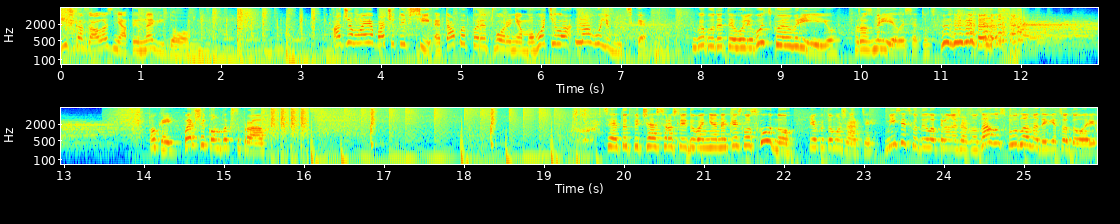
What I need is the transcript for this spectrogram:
і сказала зняти на відео. Адже має бачити всі етапи перетворення мого тіла на голівудське. Ви будете голівудською мрією. Розмріялися тут. Окей, перший комплекс вправ. Це тут під час розслідування на кисло схудну, як у тому жарті. Місяць ходила в тренажерну залу, схудла на 900 доларів.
